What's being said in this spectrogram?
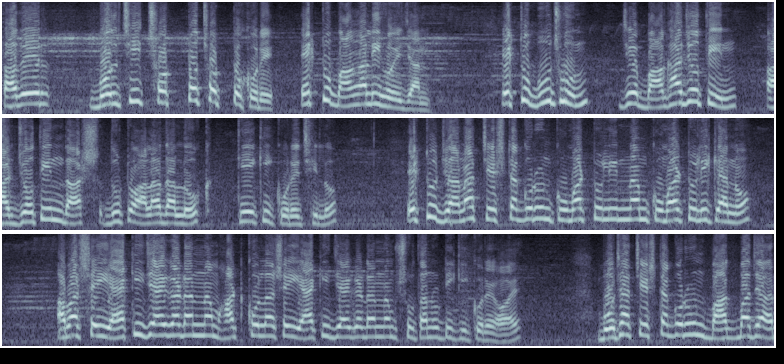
তাদের বলছি ছোট্ট ছোট্ট করে একটু বাঙালি হয়ে যান। একটু বুঝুন যে বাঘা যতীন আর যতীন দাস দুটো আলাদা লোক কে কি করেছিল। একটু জানার চেষ্টা করুন, কুমারটুলির নাম কুমারটুলি কেন? আবার সেই একই জায়গাটার নাম হাটখোলা সেই একই জায়গাটার নাম সুতানুটি কি করে হয়? বোঝার চেষ্টা করুন, বাগবাজার,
